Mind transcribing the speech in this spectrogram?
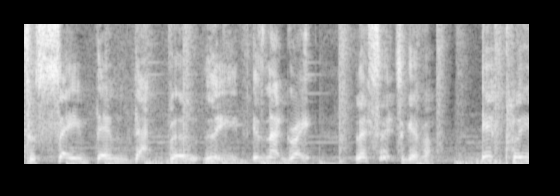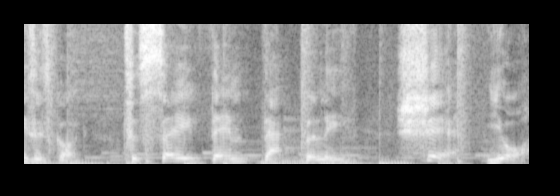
to save them that believe. Isn't that great? Let's say it together. It pleases God to save them that believe. Share your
